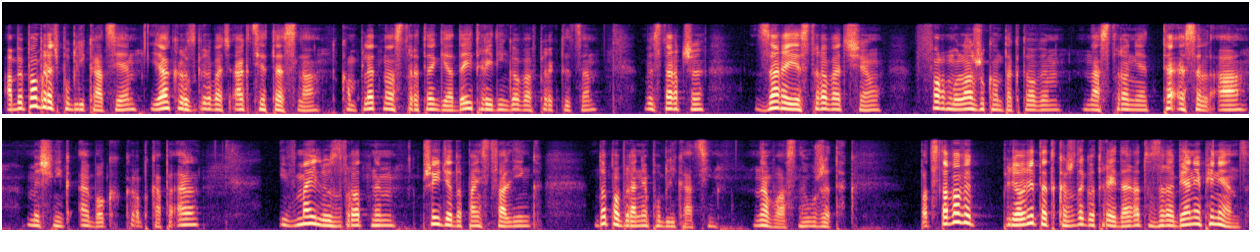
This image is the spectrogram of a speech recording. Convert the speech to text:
Aby pobrać publikację Jak rozgrywać akcje Tesla, kompletna strategia day tradingowa w praktyce, wystarczy zarejestrować się w formularzu kontaktowym na stronie tsla-ebok.pl i w mailu zwrotnym przyjdzie do Państwa link do pobrania publikacji na własny użytek. Podstawowy priorytet każdego tradera to zarabianie pieniędzy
